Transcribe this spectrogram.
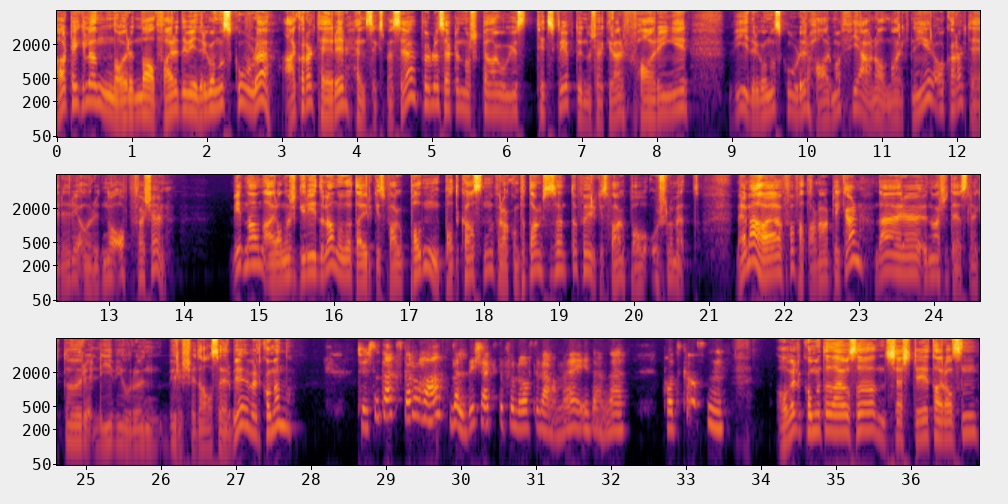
Artikkelen 'Når og atferd i videregående skole er karakterer hensiktsmessige?' publisert i Norsk pedagogisk tidsskrift undersøker erfaringer videregående skoler har med å fjerne anmerkninger og karakterer i orden og oppførsel. Mitt navn er Anders Grydeland, og dette er Yrkesfagpodden, podkasten fra Kompetansesenter for yrkesfag på Oslo OsloMet. Med meg har jeg forfatteren av artikkelen. Det er eh, universitetslektor Liv Jorunn Byrkjedal Sørby. Velkommen. Tusen takk skal du ha. Veldig kjekt å få lov til å være med i denne podkasten. Og velkommen til deg også, Kjersti Taraldsen.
